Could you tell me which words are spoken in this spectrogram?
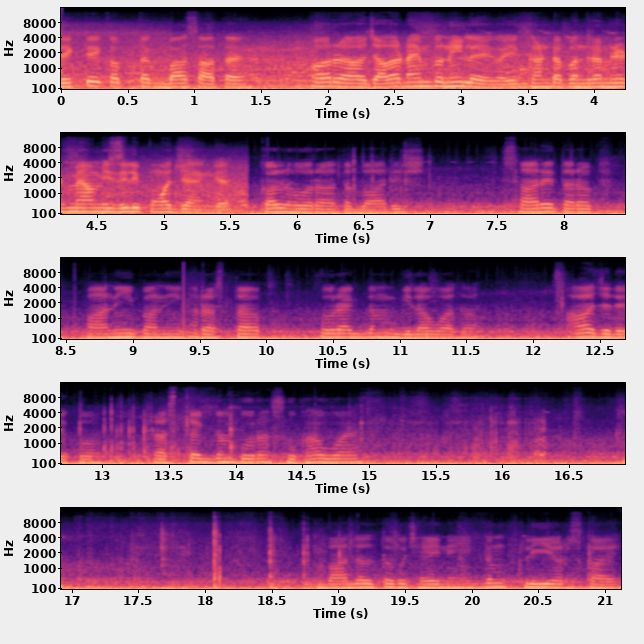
देखते हैं कब तक बस आता है। और ज़्यादा टाइम तो नहीं लगेगा। एक घंटा पंद्रह मिनट में हम इजीली पहुँच जाएँगे। कल हो रहा था बारिश। सारे तरफ़ पानी पानी, रास्ता पूरा एकदम गिला हुआ था। आज देखो, रास्ता एकदम पूरा सूखा हुआ है। बादल तो कुछ है ही नहीं, एकदम क्लियर स्काई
